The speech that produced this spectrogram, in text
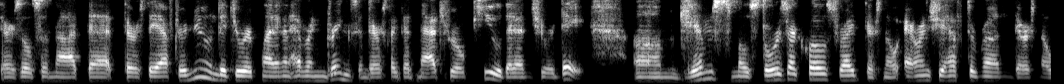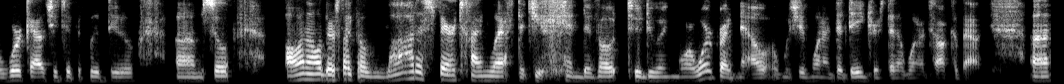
there's also not that Thursday afternoon that you were planning on having drinks, and there's like that natural cue that ends your day. Um, gyms, most stores are closed, right? There's no errands you have to run. There's no workouts you typically do. Um, so all in all, there's like a lot of spare time left that you can devote to doing more work right now, which is one of the dangers that I want to talk about. Uh,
